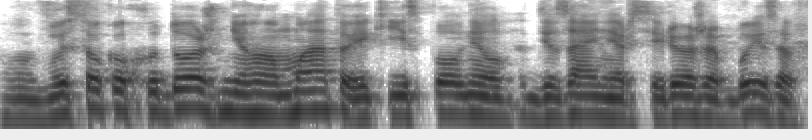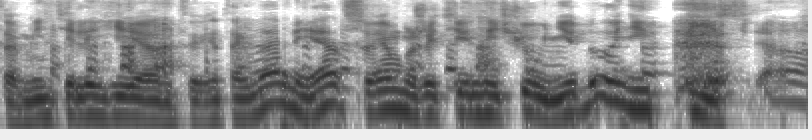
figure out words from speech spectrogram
високохудожнього мату, який сповнив дизайнер Сережа Бизов, там інтелігент і так далі, я в своєму житті не чув ні до, ні після.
